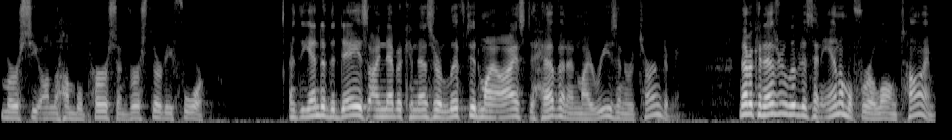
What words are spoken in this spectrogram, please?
mercy on the humble person. Verse 34 At the end of the days, I, Nebuchadnezzar, lifted my eyes to heaven, and my reason returned to me. Nebuchadnezzar lived as an animal for a long time,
